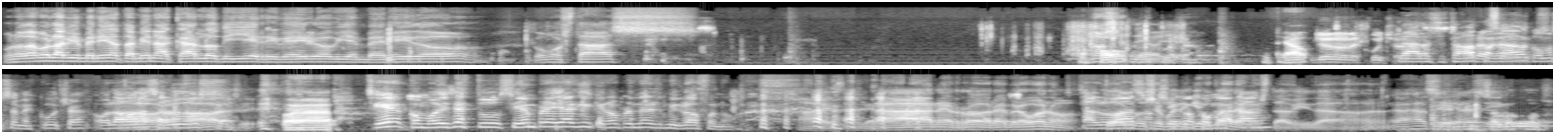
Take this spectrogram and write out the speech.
Bueno, damos la bienvenida también a Carlos DJ Ribeiro, bienvenido. ¿Cómo estás? Yo no lo escucho. Claro, se estaba Ahora apagado, sí. ¿cómo se me escucha? Hola, hola, Ahora- saludos. ahora sí. Sí, como dices tú, siempre hay alguien que no prende el micrófono. Está, gran error, ¿eh? pero bueno, todo Saludazos, mundo se puede chicos, ¿cómo equivocar en esta vida. ¿eh? Bien, es así. saludos.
